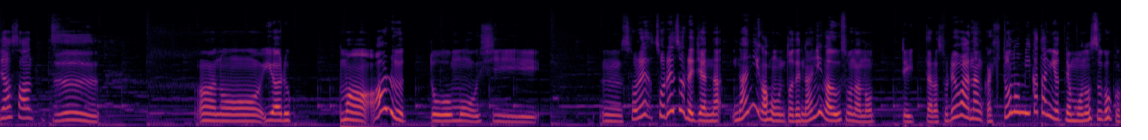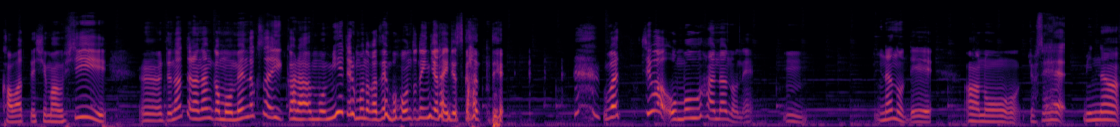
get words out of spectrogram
乱さずあのー、やるまああると思うし、うん、それそれぞれじゃな何が本当で何が嘘なのって言ったらそれはなんか人の見方によってものすごく変わってしまうしうんってなったらなんかもうめんどくさいからもう見えてるものが全部本当でいいんじゃないですかってわっちは思う派なのね。うん。なので、あの、女性、みんな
